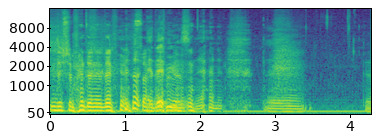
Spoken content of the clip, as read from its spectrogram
düşünmeden edemiyorsun. edemiyorsun yani. Ee, e,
